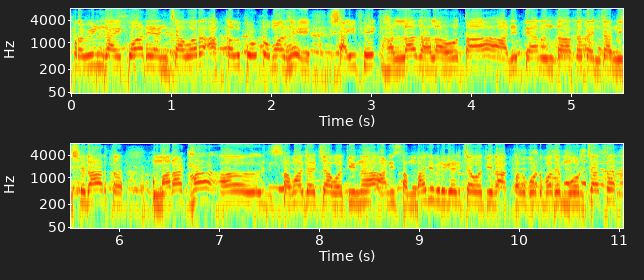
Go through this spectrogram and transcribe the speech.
प्रवीण गायकवाड यांच्यावर अक्कलकोटमध्ये शाईफेक हल्ला झाला होता आणि त्यानंतर आता त्यांच्या निषेधार्थ मराठा समाजाच्या वतीनं आणि संभाजी ब्रिगेडच्या वतीनं अक्कलकोटमध्ये मोर्चाचं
